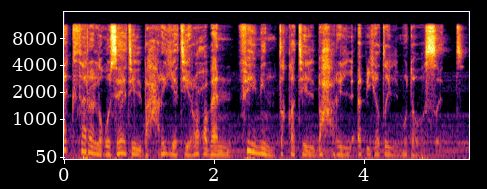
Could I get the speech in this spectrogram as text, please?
أكثر الغزاة البحرية رعبا في منطقة البحر الأبيض المتوسط.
